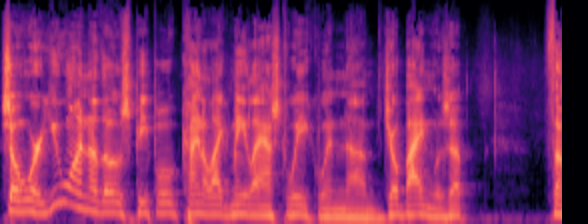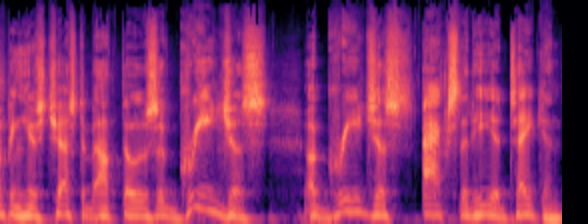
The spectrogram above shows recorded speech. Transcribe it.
So, were you one of those people, kind of like me last week, when um, Joe Biden was up thumping his chest about those egregious, egregious acts that he had taken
